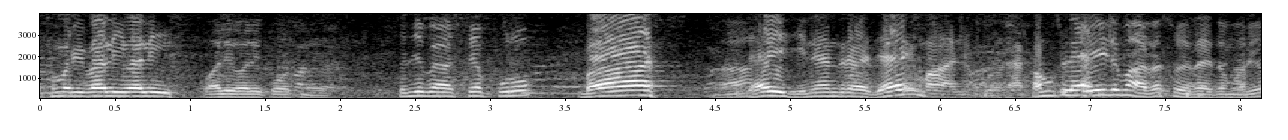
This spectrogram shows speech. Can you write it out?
કોથમરી વાલી વાલી. વાલી વાલી કોથમીર સંજયભાઈ સ્ટેપ પૂરો? બસ. જય જીનેન્દ્ર જય માન કમ્પ્લેટ સ્પીડમાં રસોઈ થાય તમારી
